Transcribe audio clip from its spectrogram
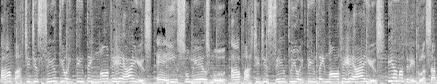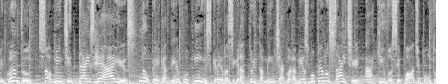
a partir de 189 reais. É isso mesmo, a partir de 189 reais. E a matrícula, sabe quanto? Somente 10 reais. Não perca tempo e inscreva-se gratuitamente agora mesmo pelo site aqui você pode.com.br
